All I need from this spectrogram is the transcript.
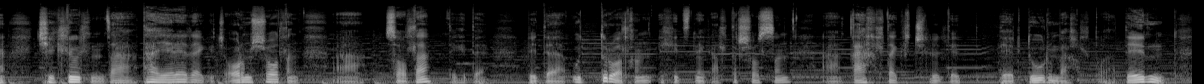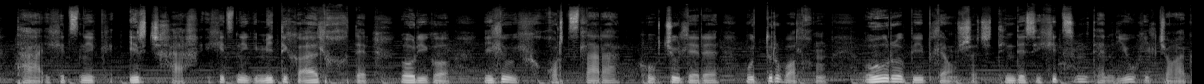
чиглүүлэн за та яриараа гэж урамшуулан суулаа. Тэгэхэд бид өдөр болгон их эзнийг алдаршуулсан гайхалтай гэрчлүүлээд дээр дүүрэн байх болтугай. Дээр нь та их эзнийг ирж хайх, их эзнийг мэдэх, ойлгох дээр өөрийгөө илүү их хурцлаараа хөгжүүлээрэ өдөр болгон өөрөө Библийг уншиж тэндээс их эзэн танд юу хэлж байгааг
